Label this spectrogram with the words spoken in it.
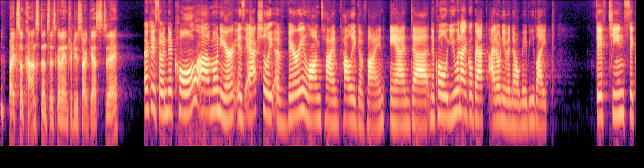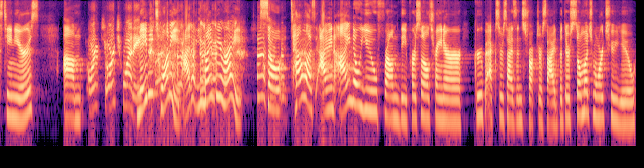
All right, so Constance is going to introduce our guest today. Okay, so Nicole uh, Moneer is actually a very long time colleague of mine. And uh, Nicole, you and I go back, I don't even know, maybe like 15, 16 years. Um, or or 20 maybe 20. I don't, you might be right. So tell us, I mean, I know you from the personal trainer, group exercise instructor side, but there's so much more to you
